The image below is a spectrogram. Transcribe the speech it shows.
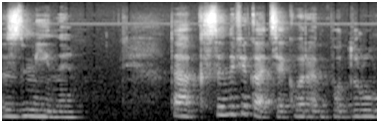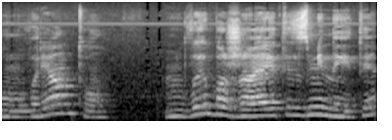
зміни. Так, сигніфікація кварен по другому варіанту. Ви бажаєте змінити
